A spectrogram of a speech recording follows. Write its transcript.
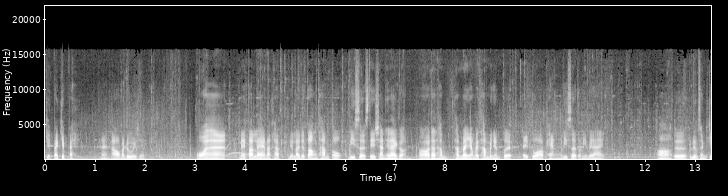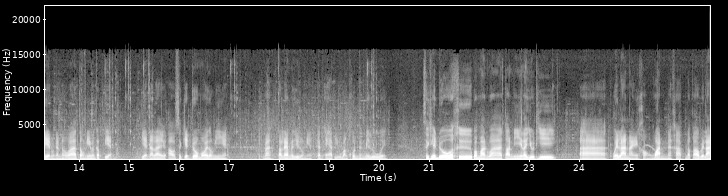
เก็บไปเก็บไปนะเอามาดูเฉยเพราะว่าในตอนแรกนะครับ เดี๋ยวเราจะต้องทำโต๊ะ Research Station ให้ได้ก่อน เพราะว่าถ้าทำถ้าไม่ยังไม่ทำมันยังเปิดไอตัวแผง Research ตรงนี้ไม่ได้อ๋อเออลืมสังเกตเหมือนกันนะว่าตรงนี้มันก็เปลี่ยนเปลี่ยนอะไรเอา schedule มาไว้ตรงนี้ไงเห็นไหมตอนแรกมันอยู่ตรงนี้แอบแอบอยู่บางคนไม่ไม่รู้เว้ย schedule ก็คือประมาณว่าตอนนี้เราอยู่ที่เวลาไหนของวันนะครับ แล้วก็เวลา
